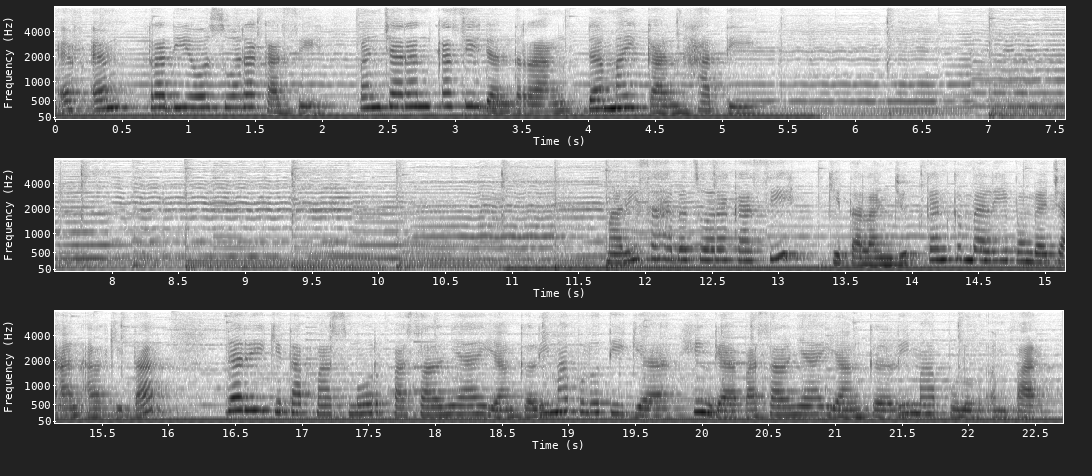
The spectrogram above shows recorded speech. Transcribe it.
FM Radio Suara Kasih, pancaran kasih dan terang, damaikan hati. Mari sahabat suara kasih, kita lanjutkan kembali pembacaan Alkitab dari kitab Mazmur pasalnya yang ke-53 hingga pasalnya yang ke-54.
